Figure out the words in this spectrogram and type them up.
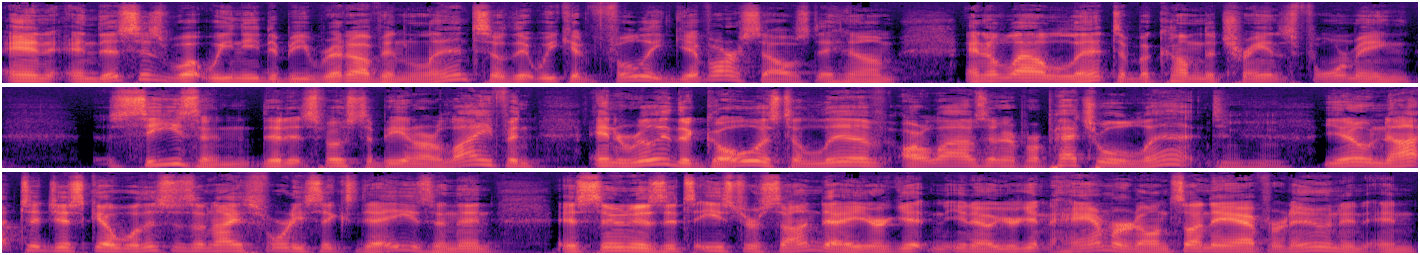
And and this is what we need to be rid of in Lent so that we can fully give ourselves to him and allow Lent to become the transforming season that it's supposed to be in our life. And and really the goal is to live our lives in a perpetual lent. Mm-hmm. you know not to just go well this is a nice 46 days. And then as soon as it's easter sunday you're getting you know you're getting hammered on sunday afternoon and, and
